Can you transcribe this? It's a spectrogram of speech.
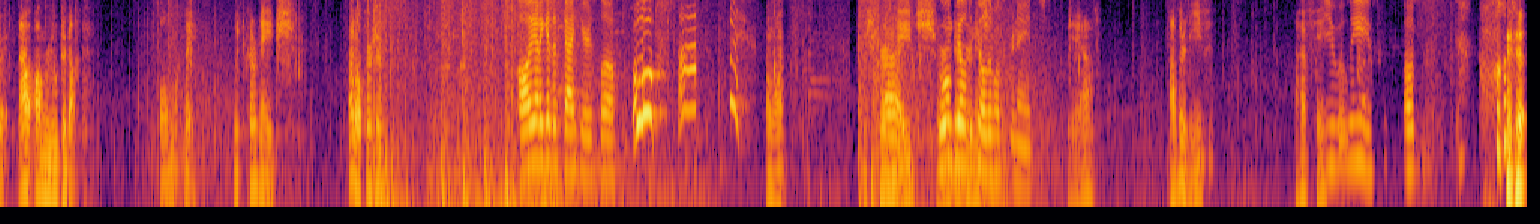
Okay, now I'm looted up. Oh my way. With grenades. Hello, person. Oh, you gotta get this guy here slow. Ooh! Ah! Oh my. These grenades. We won't be able to kill them with grenades. Yeah. I believe. I have faith. You believe. Oh.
